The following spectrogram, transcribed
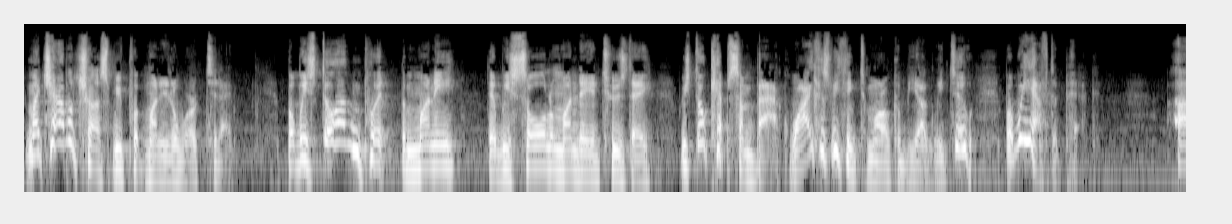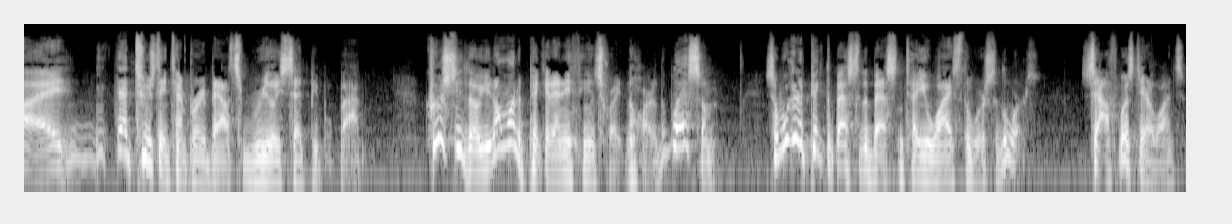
my charitable trust, we put money to work today. But we still haven't put the money that we sold on Monday and Tuesday, we still kept some back. Why? Because we think tomorrow could be ugly too. But we have to pick. Uh, that Tuesday temporary bounce really set people back. Crucially, though, you don't want to pick at anything that's right in the heart of the zone. So we're going to pick the best of the best and tell you why it's the worst of the worst. Southwest Airlines,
